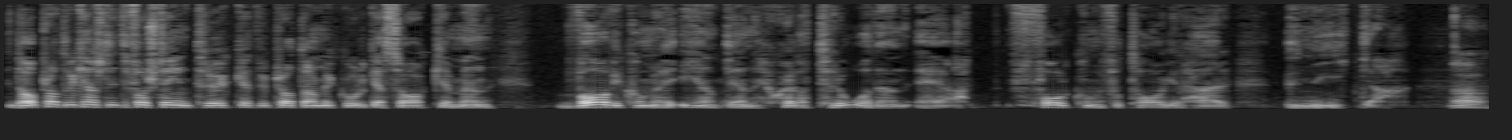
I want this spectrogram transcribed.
Idag pratar vi kanske lite första intrycket, vi pratar om mycket olika saker men vad vi kommer egentligen, själva tråden är att folk kommer få tag i det här unika. Ja.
